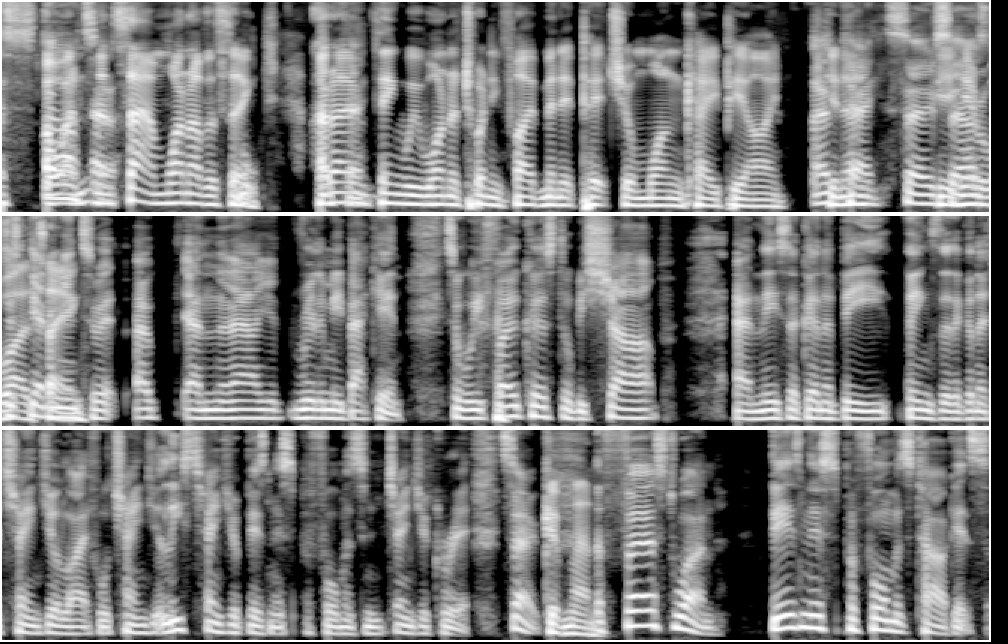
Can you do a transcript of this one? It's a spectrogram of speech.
a starter. Oh, and, and Sam, one other thing. Ooh, okay. I don't think we want a 25 minute pitch on one KPI. Okay, you know? so, so I was just getting into it, oh, and now you're reeling me back in. So we'll be focused, we'll be sharp, and these are going to be things that are going to change your life, or change at least change your business performance and change your career. So, good man. The first one business performance targets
